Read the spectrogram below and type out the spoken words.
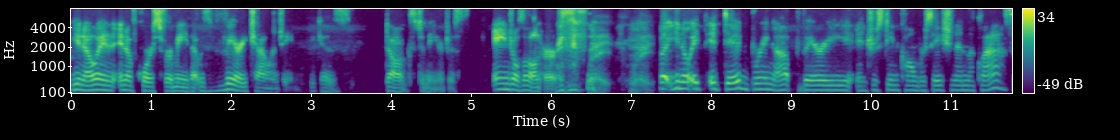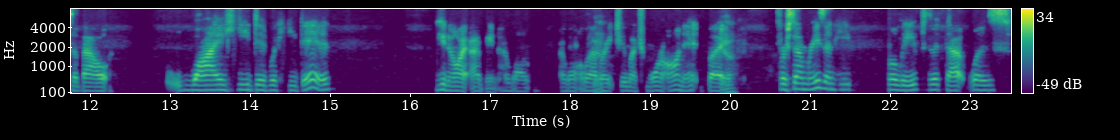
You know, and, and of course, for me, that was very challenging because dogs to me are just angels on earth. right, right. But, you know, it, it did bring up very interesting conversation in the class about why he did what he did you know, I, I mean, I won't, I won't elaborate yeah. too much more on it, but yeah. for some reason he believed that that was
